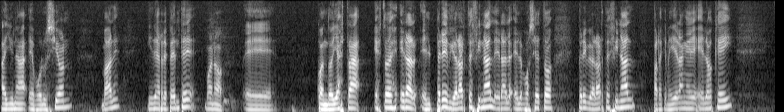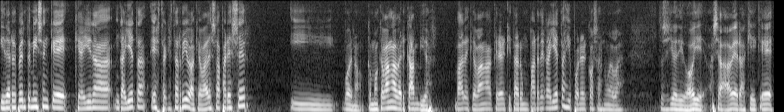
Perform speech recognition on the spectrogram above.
hay una evolución, ¿vale? Y de repente, bueno, eh, cuando ya está, esto era el previo al arte final, era el, boceto previo al arte final, para que me dieran el, ok, y de repente me dicen que, que, hay una galleta, esta que está arriba, que va a desaparecer, y bueno, como que van a haber cambios, ¿vale? Que van a querer quitar un par de galletas y poner cosas nuevas. Entonces yo digo, oye, o sea, a ver, aquí hay que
